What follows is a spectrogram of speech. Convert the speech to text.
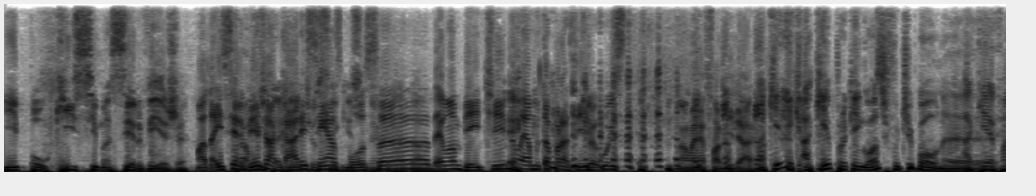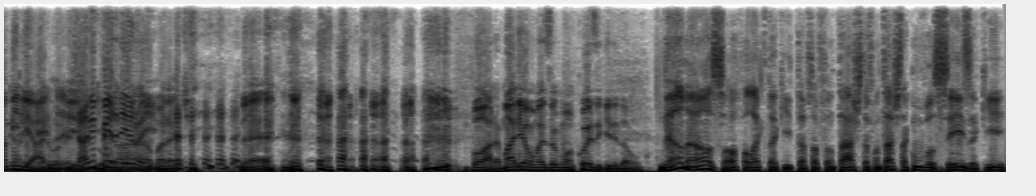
e pouquíssima cerveja. Mas daí cerveja, cara, e gente, eu sem as é moças, agradável. é um ambiente, não é muito aprazível. Não é familiar. Aqui, aqui é pra quem gosta de futebol, né? Aqui é familiar o ambiente. Já me perderam aí. É. Bora, Marião, mais alguma coisa, queridão? Não, não, só falar que tá aqui, tá, tá fantástico, tá fantástico estar com vocês aqui,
